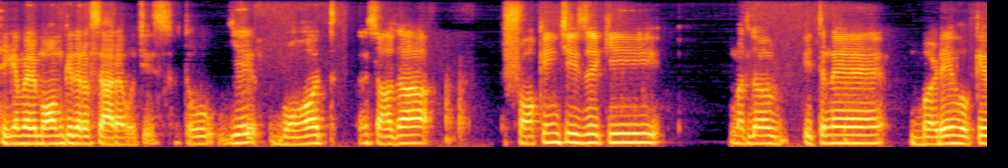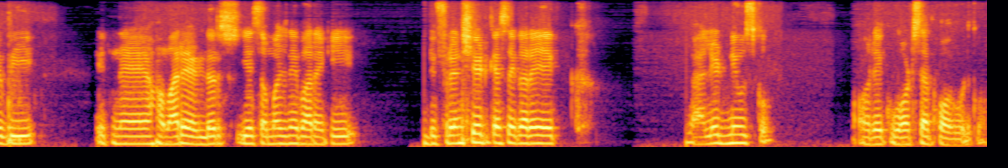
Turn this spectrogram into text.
ठीक है, मेरे मॉम की तरफ़ से आ रहा है वो चीज़। तो ये बहुत ज़्यादा शॉकिंग चीज़ है कि मतलब इतने बड़े होके भी इतने हमारे एल्डर्स ये समझ नहीं पा रहे कि डिफ्रेंशिएट कैसे करें एक वैलिड न्यूज़ को और एक व्हाट्सएप फॉरवर्ड को।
